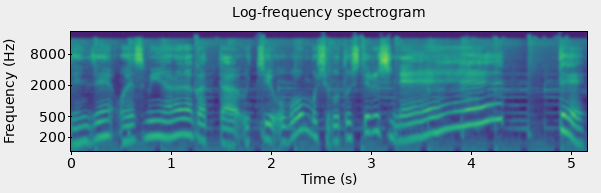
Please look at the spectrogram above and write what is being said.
全然お休みにならなかったうちお盆も仕事してるしねって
